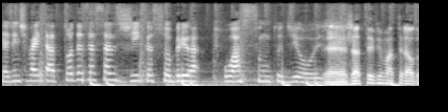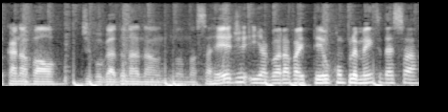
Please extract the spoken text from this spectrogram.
que a gente vai dar todas essas dicas sobre o assunto de hoje. É, já teve material do carnaval divulgado na, na, na, nossa rede e agora vai ter o complemento dessa,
